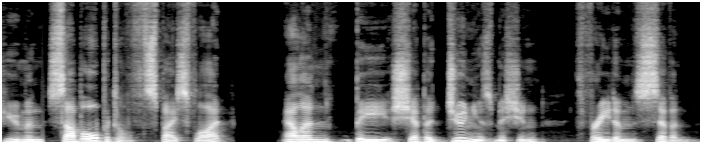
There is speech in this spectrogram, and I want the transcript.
human suborbital spaceflight, Alan B. Shepard Jr.'s mission, Freedom 7.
